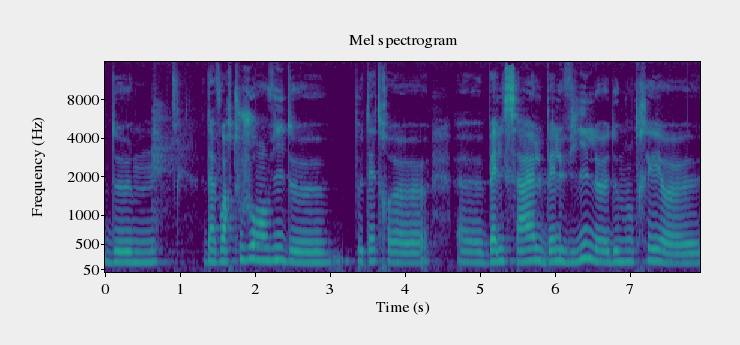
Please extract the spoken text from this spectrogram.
d'avoir toujours envie de peut-être euh, euh, belle salle, belle ville, de montrer euh,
